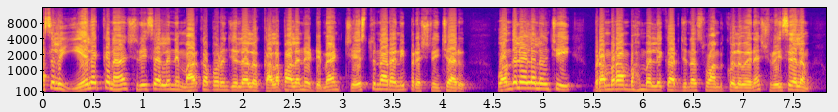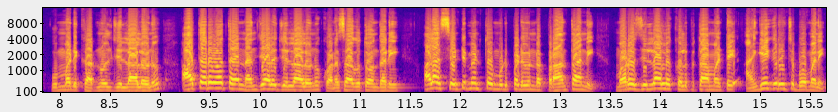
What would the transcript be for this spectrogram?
అసలు ఏ లెక్కన శ్రీశైలాన్ని మార్కాపురం జిల్లాలో కలపాలని డిమాండ్ చేస్తున్నారని ప్రశ్నించారు. వందలేళ్ళ నుంచి బ్రహ్మరాంబ మల్లికార్జున స్వామి కొలువైన శ్రీశైలం ఉమ్మడి కర్నూలు జిల్లాలోను ఆ తర్వాత నంద్యాల జిల్లాలోను కొనసాగుతోందని అలా సెంటిమెంట్తో ముడిపడి ఉన్న ప్రాంతాన్ని మరో జిల్లాలో కలుపుతామంటే అంగీకరించబోమని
